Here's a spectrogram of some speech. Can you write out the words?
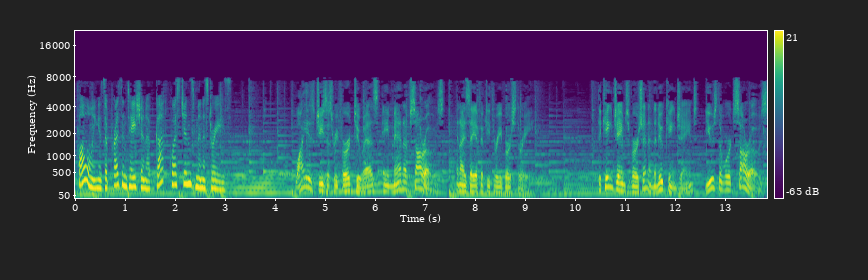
following is a presentation of Got Questions Ministries. Why is Jesus referred to as a man of sorrows in Isaiah 53 verse 3? The King James Version and the New King James use the word sorrows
